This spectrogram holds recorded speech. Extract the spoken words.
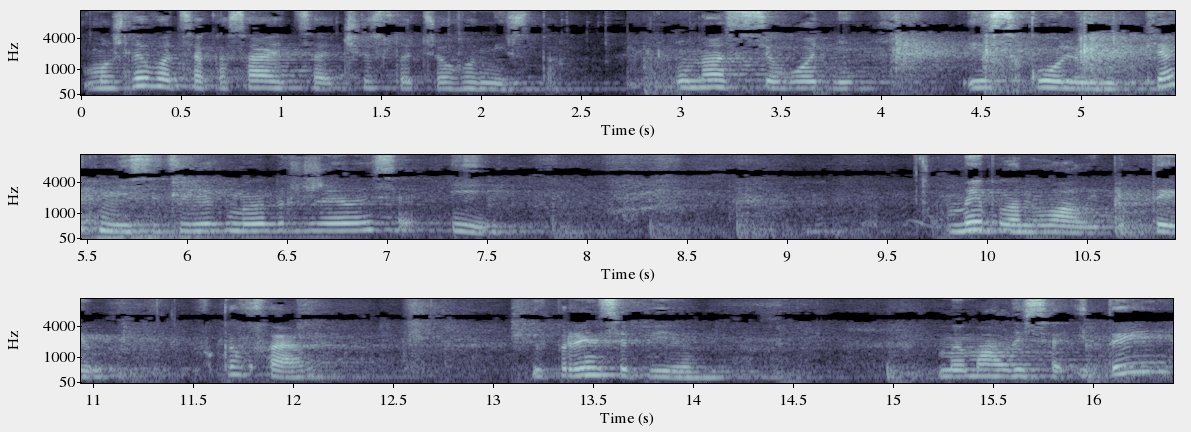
Можливо, це касається чисто цього міста. У нас сьогодні із Колею 5 місяців, як ми одружилися, і ми планували піти в кафе. І, в принципі, ми малися іти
